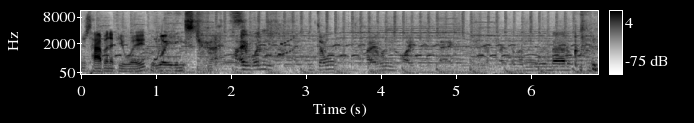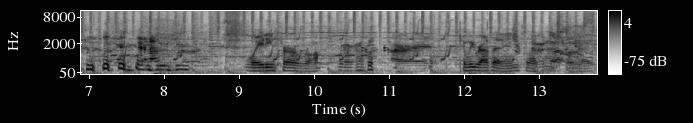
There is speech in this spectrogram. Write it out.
Just happen if you wait. Waiting strats. I wouldn't. Don't. I wouldn't like Waiting for a rock. bro. Alright. Can we route that in? So I I don't know. actually route?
